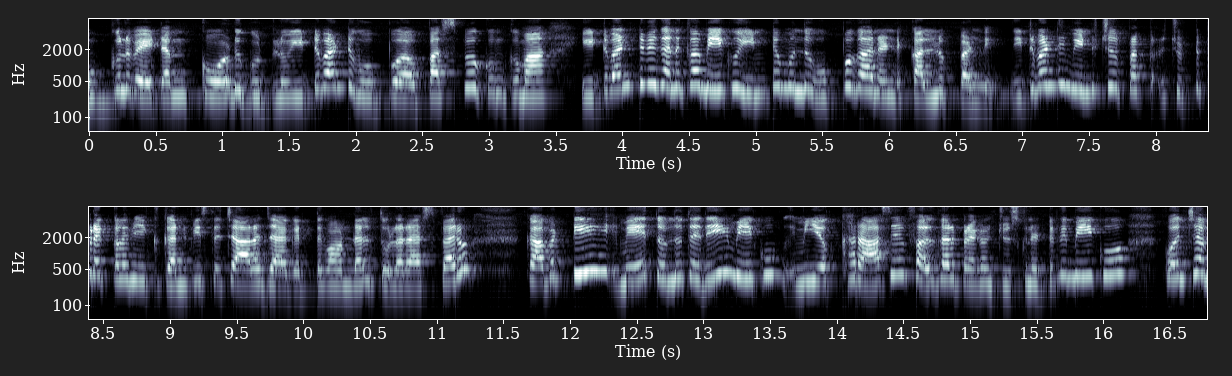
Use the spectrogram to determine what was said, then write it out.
ముగ్గులు వేయటం కోడిగుడ్లు ఇటువంటి ఉప్పు పసుపు కుంకుమ ఇటువంటివి కనుక మీకు ఇంటి ముందు ఉప్పు కానండి కల్లుప్పండి ఇటువంటి మీ ఇంటి చుట్టుప్రక్కల చుట్టుప్రక్కల మీకు కనిపిస్తే చాలా జాగ్రత్తగా ఉండాలి. తులరాస్తారు కాబట్టి మే తొమ్మిది తేదీ మీకు మీ యొక్క రాసే ఫలితాల ప్రకారం చూసుకున్నట్టయితే మీకు కొంచెం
